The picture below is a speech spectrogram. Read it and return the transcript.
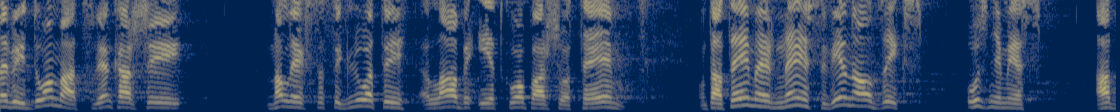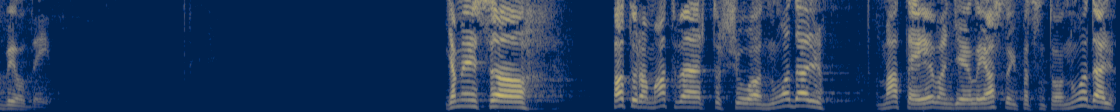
nebija domāts. Vienkārši man liekas, tas tik ļoti labi iet kopā ar šo tēmu. Un tā tēma ir neesi vienaldzīgs, uzņemies atbildību. Ja mēs uh, paturam atvērtu šo nodaļu, Mateja evaņģēlija 18. nodaļu,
